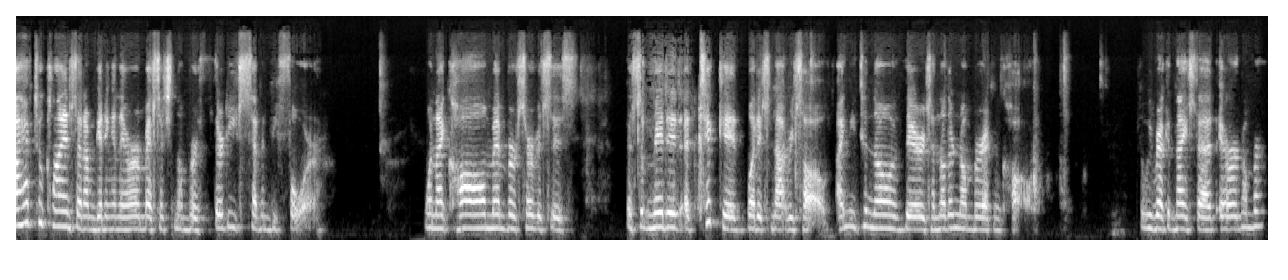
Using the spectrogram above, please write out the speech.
I have two clients that I'm getting an error message number 3074. When I call member services, they submitted a ticket, but it's not resolved. I need to know if there's another number I can call. Do we recognize that error number?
